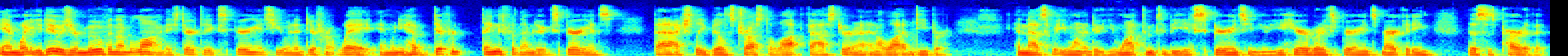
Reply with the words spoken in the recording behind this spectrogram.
And what you do is you're moving them along. They start to experience you in a different way. And when you have different things for them to experience, that actually builds trust a lot faster and a lot mm-hmm. deeper. And that's what you want to do. You want them to be experiencing you. You hear about experience marketing. This is part of it.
